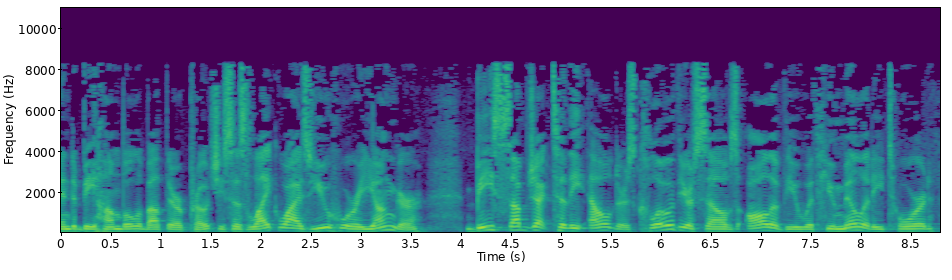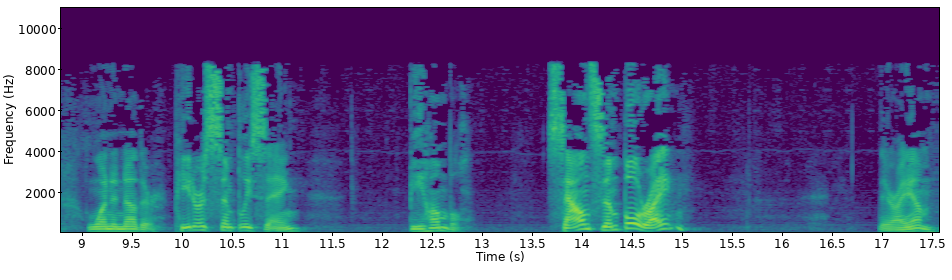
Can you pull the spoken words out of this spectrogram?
and to be humble about their approach. He says, likewise, you who are younger, be subject to the elders. Clothe yourselves, all of you, with humility toward one another. Peter is simply saying, be humble. Sounds simple, right? There I am.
